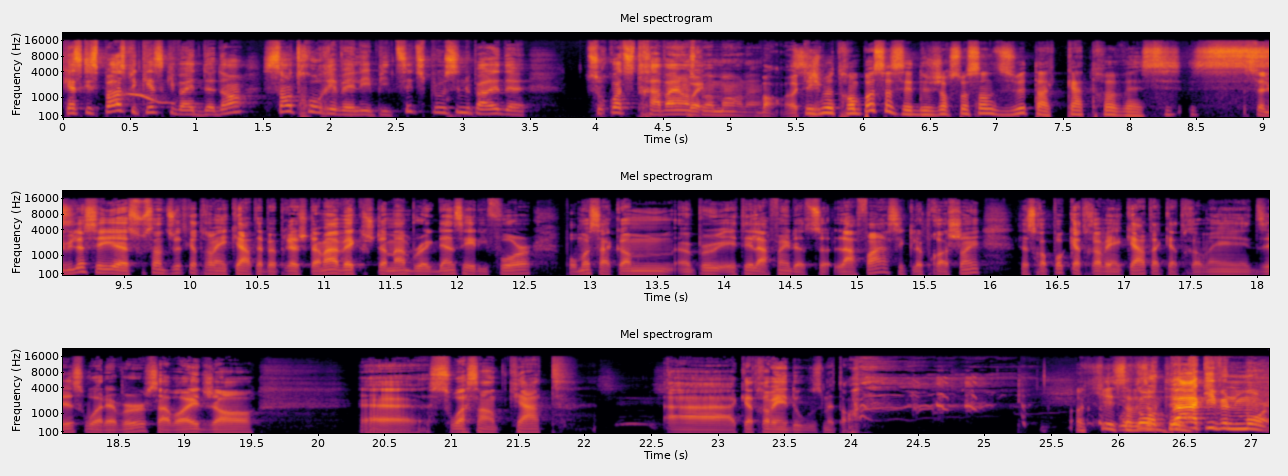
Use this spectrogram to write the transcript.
Qu'est-ce qui se passe puis qu'est-ce qui va être dedans sans trop révéler? Puis tu sais, tu peux aussi nous parler de sur quoi tu travailles en Ouais. ce moment. là? Bon, ok. Si je me trompe pas, ça c'est de genre 78 à 86. Celui-là, c'est euh, 78-84 à peu près, justement, avec justement Breakdance 84. Pour moi, ça a comme un peu été la fin de ça. L'affaire, c'est que le prochain, ce sera pas 84 à 90, whatever. Ça va être genre euh, 64 à 92, mettons. Ok, ça We're veut going dire que back even more.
